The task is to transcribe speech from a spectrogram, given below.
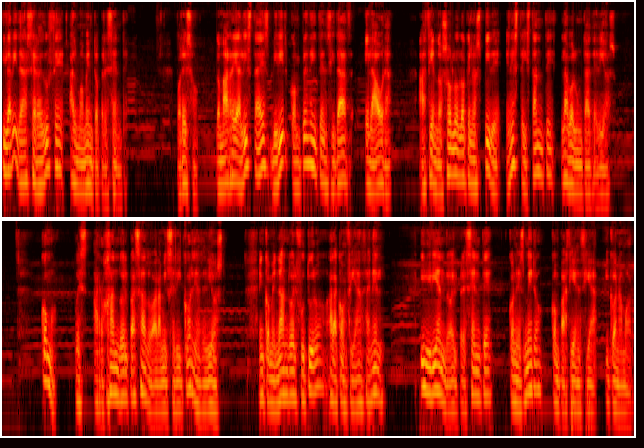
Y la vida se reduce al momento presente. Por eso, lo más realista es vivir con plena intensidad el ahora, haciendo solo lo que nos pide en este instante la voluntad de Dios. ¿Cómo? Pues arrojando el pasado a la misericordia de Dios, encomendando el futuro a la confianza en Él y viviendo el presente con esmero, con paciencia y con amor.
